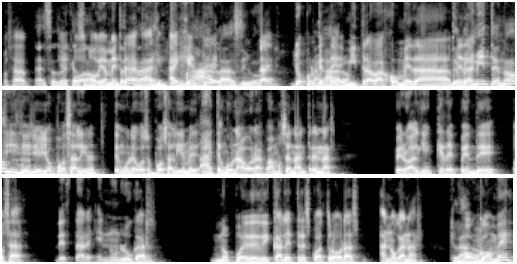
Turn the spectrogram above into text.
O sea, Esas eh, becas son obviamente hay, gente. malas, digo. Ay, Yo porque te- mi trabajo me da... Te me da- permite, ¿no? Sí, sí, sí, yo puedo salir, tengo un negocio, puedo salirme, ay, tengo una hora, vamos a entrenar. Pero alguien que depende, o sea, de estar en un lugar, no puede dedicarle tres, cuatro horas a no ganar. Claro. O come,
